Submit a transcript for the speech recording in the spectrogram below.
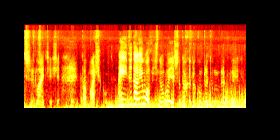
Trzymajcie się, papaśku. A idę dalej łowić, no bo jeszcze trochę do kompletu mi brakuje. Nie?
